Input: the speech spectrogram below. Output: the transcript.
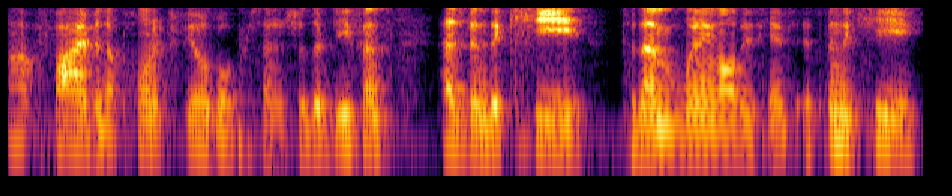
top five in opponent field goal percentage. So their defense has been the key to them winning all these games. It's been the key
